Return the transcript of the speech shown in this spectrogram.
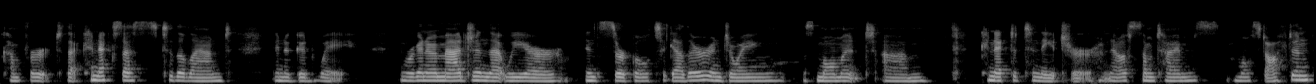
comfort, that connects us to the land in a good way. And we're going to imagine that we are in circle together, enjoying this moment um, connected to nature. Now, sometimes, most often,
